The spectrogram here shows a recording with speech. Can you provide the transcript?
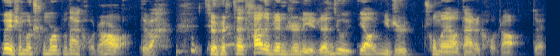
为什么出门不戴口罩了，对吧？就是在他的认知里，人就要一直出门要戴着口罩，对。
